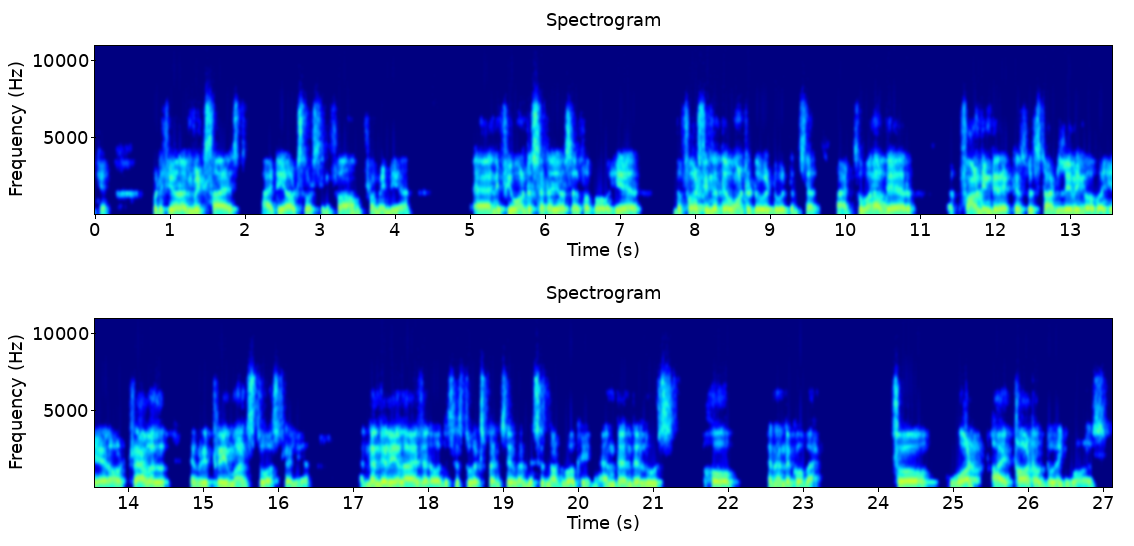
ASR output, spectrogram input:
Okay, but if you're a mid-sized IT outsourcing firm from India, and if you want to settle yourself up over here, the first thing that they want to do is do it themselves, right? So one of their founding directors will start living over here or travel every three months to Australia. And then they realize that, oh, this is too expensive and this is not working. And then they lose hope and then they go back. So what I thought of doing was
